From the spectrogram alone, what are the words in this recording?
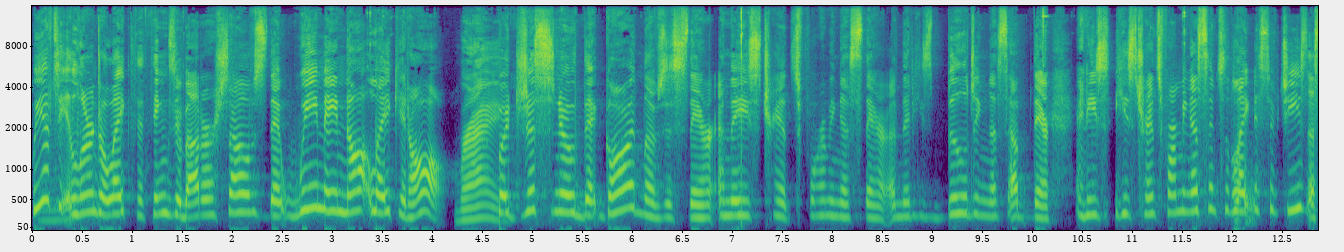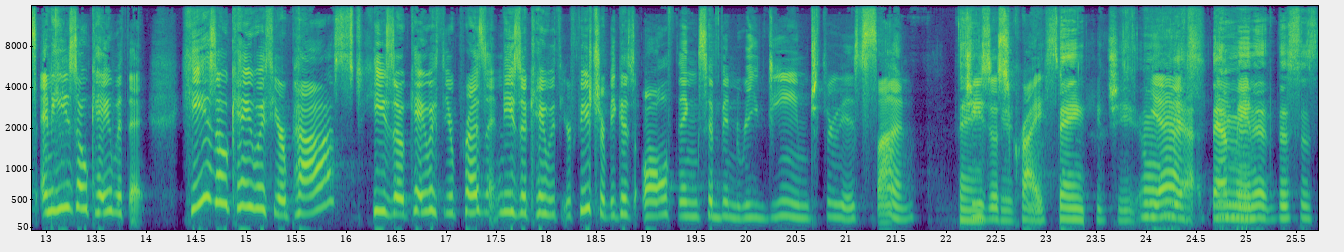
We have to learn to like the things about ourselves that we may not like at all. Right. But just know that God loves us there and that He's transforming us there and that He's building us up there and He's He's transforming us into the likeness of Jesus. And He's okay with it. He's okay with your past, He's okay with your present, and He's okay with your future because all things have been redeemed through His Son, Thank Jesus you. Christ. Thank you, Jesus. Oh, yes, Yeah. I mean, it, this is,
